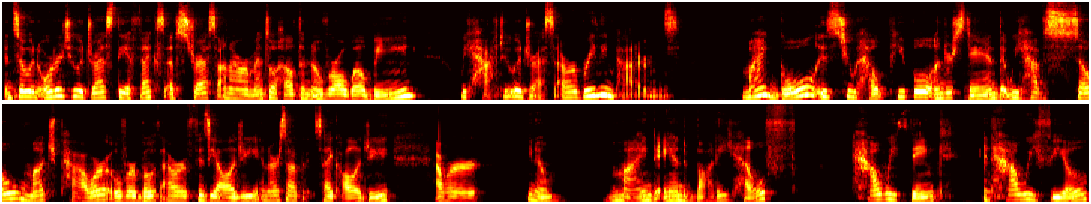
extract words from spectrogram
And so, in order to address the effects of stress on our mental health and overall well being, we have to address our breathing patterns. My goal is to help people understand that we have so much power over both our physiology and our psychology, our, you know, mind and body health, how we think, and how we feel,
